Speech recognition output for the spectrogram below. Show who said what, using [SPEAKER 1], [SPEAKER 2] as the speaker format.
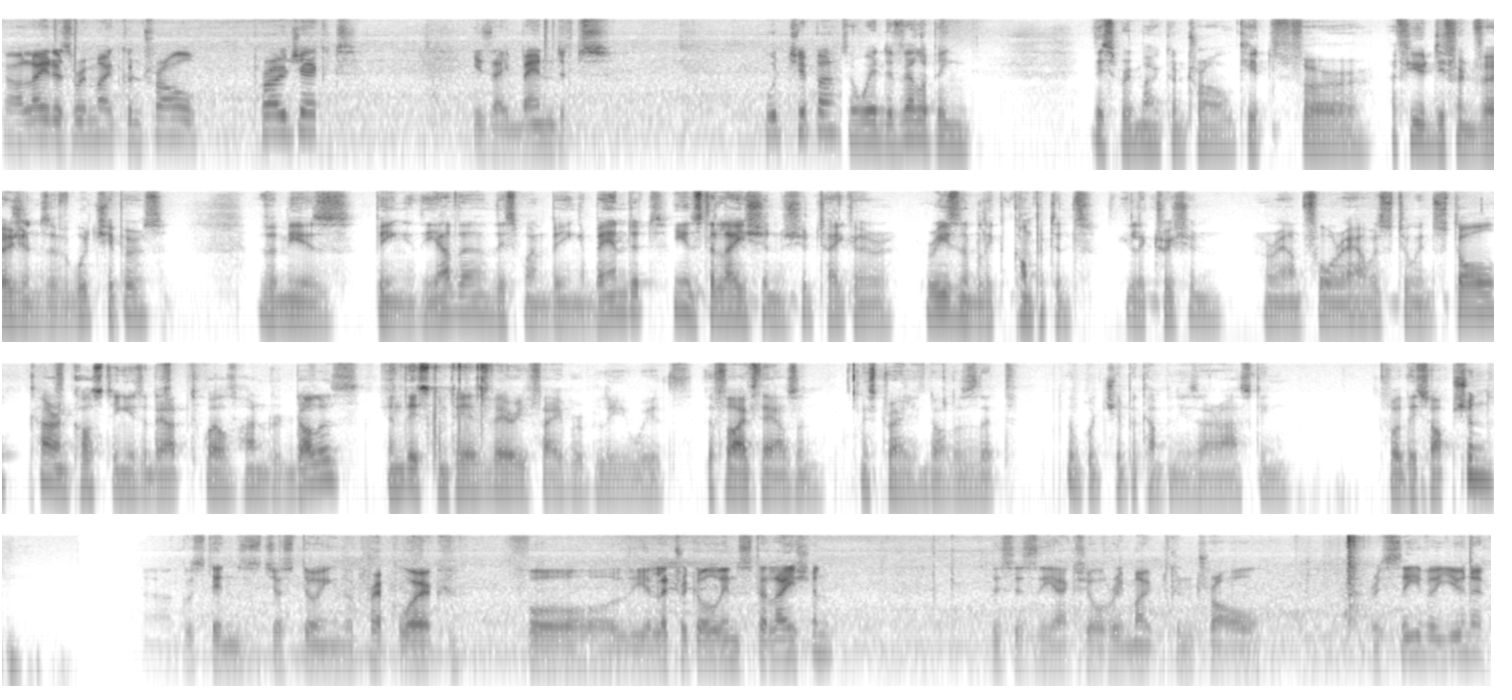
[SPEAKER 1] So our latest remote control project is a Bandit wood chipper. So we're developing this remote control kit for a few different versions of wood chippers. Vermeer's being the other, this one being a Bandit. The installation should take a reasonably competent electrician around four hours to install. Current costing is about $1,200 and this compares very favourably with the 5,000 Australian dollars that the wood chipper companies are asking for this option. Uh, Gustin's just doing the prep work for the electrical installation. This is the actual remote control receiver unit.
